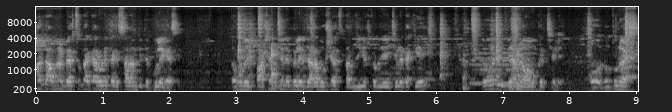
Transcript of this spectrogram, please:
হয়তো আপনার ব্যস্ততার কারণে তাকে সালাম দিতে ভুলে গেছে। তখন ওই পাশের ছেলে পেলে যারা বসে আছে, তারা জিজ্ঞেস করবে এই ছেলেটা কে? ওই গ্রামে অমুকের ছেলে। ও নতুন আসছে।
